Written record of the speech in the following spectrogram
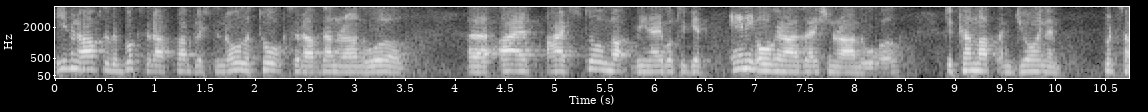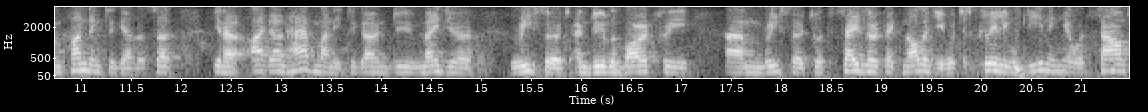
even after the books that I've published and all the talks that I've done around the world, uh, I've I've still not been able to get any organization around the world to come up and join and put some funding together. So, you know, I don't have money to go and do major research and do laboratory um, research with Saser technology, which is clearly we're dealing here with sound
